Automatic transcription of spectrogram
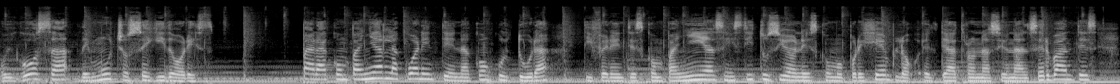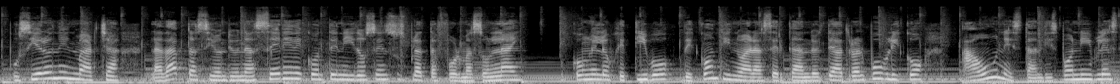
hoy goza de muchos seguidores. Para acompañar la cuarentena con cultura, diferentes compañías e instituciones como por ejemplo el Teatro Nacional Cervantes pusieron en marcha la adaptación de una serie de contenidos en sus plataformas online, con el objetivo de continuar acercando el teatro al público aún están disponibles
